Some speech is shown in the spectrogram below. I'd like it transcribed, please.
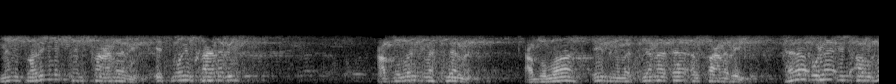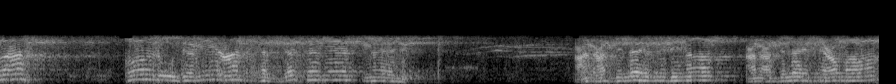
من طريق القعنبي اسمه إيه القعنبي عبد الله بن مسلمة. عبد الله ابن مسلمة القعنبي. هؤلاء الأربعة قالوا جميعا حدثنا مالك. عن عبد الله بن دينار عن عبد الله بن عمر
